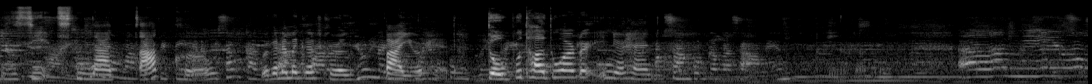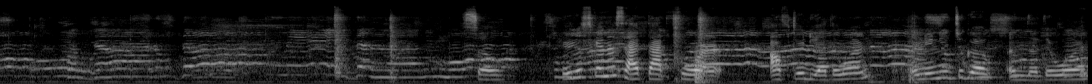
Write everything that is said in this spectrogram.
you see it's not that curl. We're gonna make a curl by your hand. Don't put hot water in your hand. So, you're just gonna set that for after the other one. And you need to grab another one.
